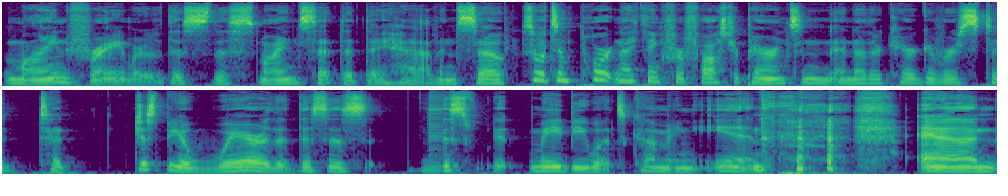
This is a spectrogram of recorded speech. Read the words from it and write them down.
mind frame or this this mindset that they have. And so so it's important i think for foster parents and, and other caregivers to to just be aware that this is this may be what's coming in. And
